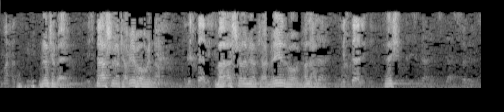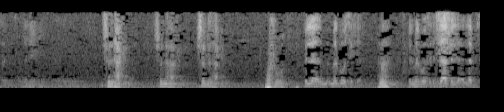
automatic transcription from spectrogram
وما حد؟ من الكبائر. ما أسفل من الكعبين فهو في النار. ما أسفل من الكعبين فهو في النار. هذا حديث الإسدال إيش؟ سنة هكذا سنة هكذا سنة هكذا مكروه في الملبوس يا شيخ. ها؟ في الملبوس الإسدال في اللبس.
